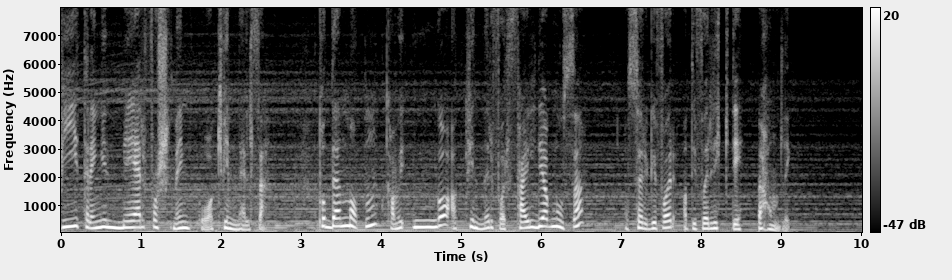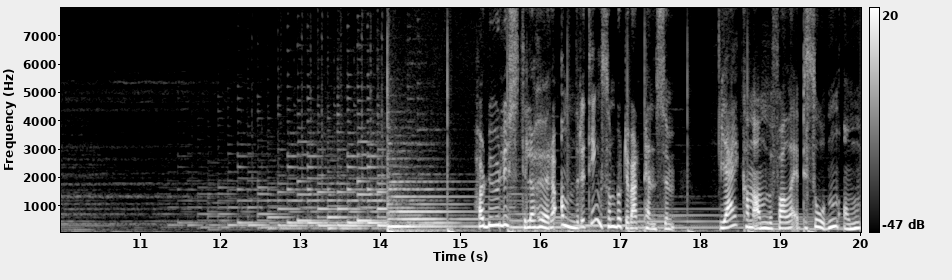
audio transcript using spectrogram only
Vi trenger mer forskning på kvinnehelse. På den måten kan vi unngå at kvinner får feil diagnose, og sørge for at de får riktig behandling. Har du lyst til å høre andre ting som burde vært pensum? Jeg kan anbefale episoden om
